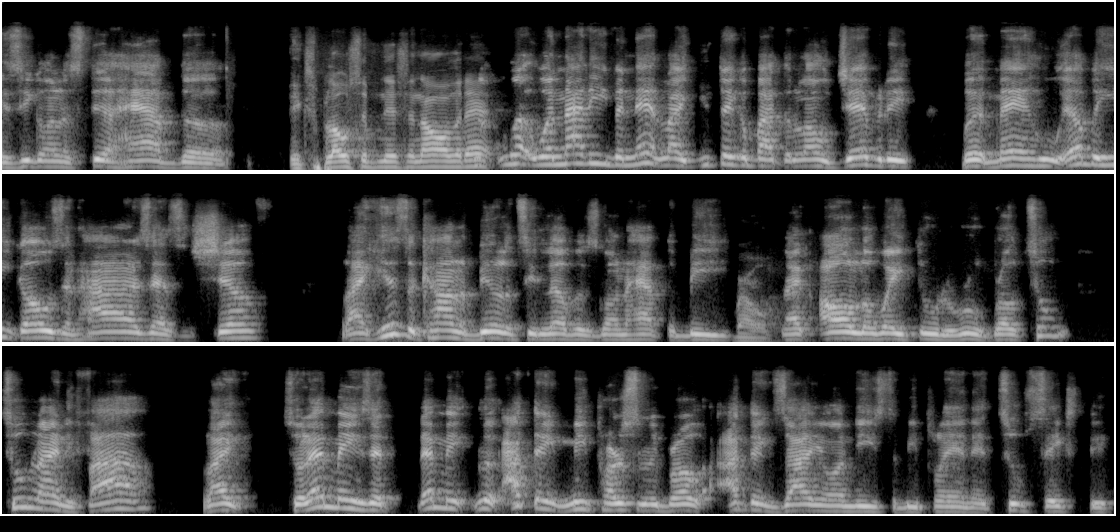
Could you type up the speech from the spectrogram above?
is he gonna still have the explosiveness and all of that? Well, well, not even that. Like you think about the longevity, but man, whoever he goes and hires as a chef, like his accountability level is gonna have to be bro, like all the way through the roof, bro. Two two ninety five, like so that means that that mean look. I think me personally, bro. I think Zion needs to be playing at 260,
